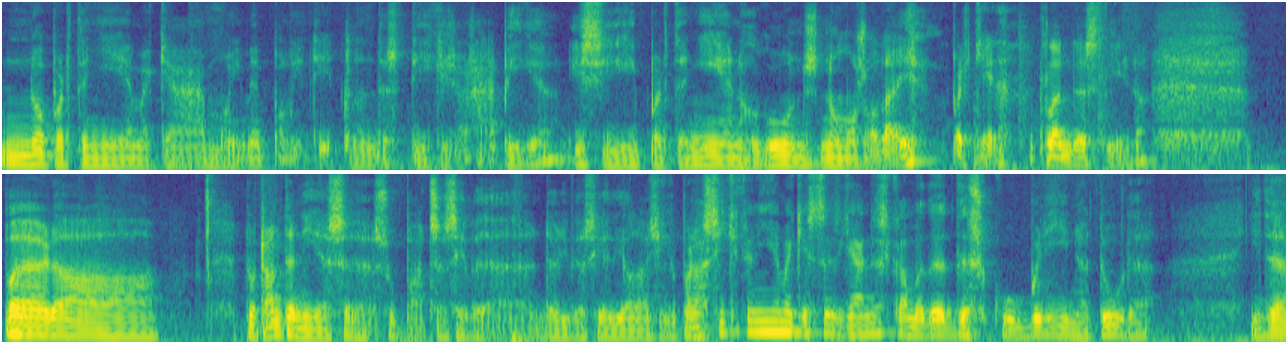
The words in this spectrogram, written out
no pertanyíem a cap moviment polític clandestí que jo sàpiga, i si pertanyien alguns no mos ho deien, perquè era clandestí, no? Però tothom tenia, sa, supot, la seva derivació ideològica, però sí que teníem aquestes ganes com de descobrir natura i de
